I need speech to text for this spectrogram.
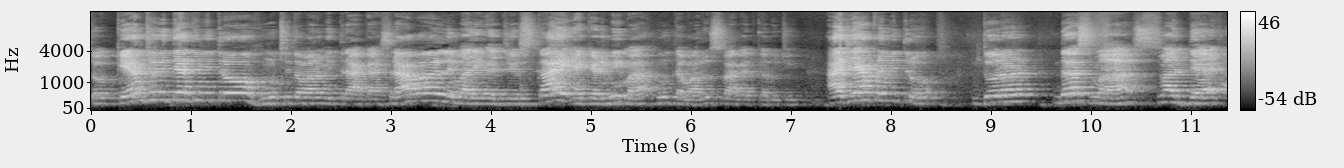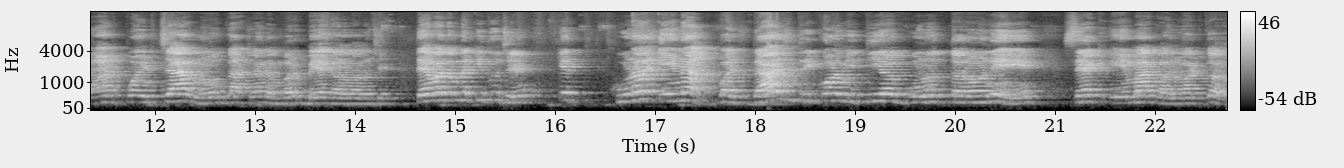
તો કેમ છો વિદ્યાર્થી મિત્રો? હું છું તમારો મિત્ર આકાશ રાવલ ને મારી એજ્યુ સ્કાય એકેડમીમાં હું તમારું સ્વાગત કરું છું. આજે આપણે મિત્રો ધોરણ 10 માં સ્વાધ્યાય 8.4 નો દાખલા નંબર 2 ગણવાનો છે. તેમાં તમને કીધું છે કે ખૂણા a ના બધા જ ત્રિકોણમિતિય ગુણોત્તરોને સેક a માં કન્વર્ટ કરો.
